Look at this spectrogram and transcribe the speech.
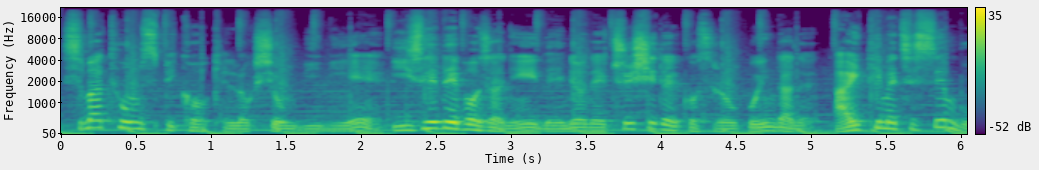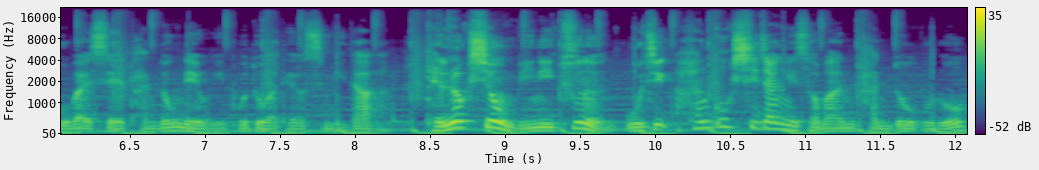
스마트홈 스피커 갤럭시홈 미니의 2세대 버전이 내년에 출시될 것으로 보인다는 IT 매체 쌤 모바일스의 단독 내용이 보도가 되었습니다. 갤럭시홈 미니 2는 오직 한국 시장에서만 단독으로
